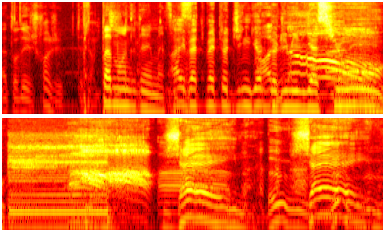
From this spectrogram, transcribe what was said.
Attendez, je crois que j'ai peut-être un Pas petit- mon idée, Mathias. Ah, il va te mettre le jingle Oh de l'humiliation. Ah, Shame. bouh, Shame. bouh.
